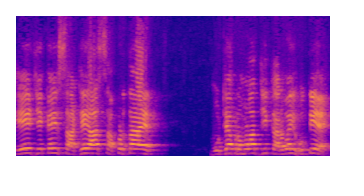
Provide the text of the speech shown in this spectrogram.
हे जे काही साठे आज सापडतायत मोठ्या प्रमाणात जी कारवाई होते आहे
